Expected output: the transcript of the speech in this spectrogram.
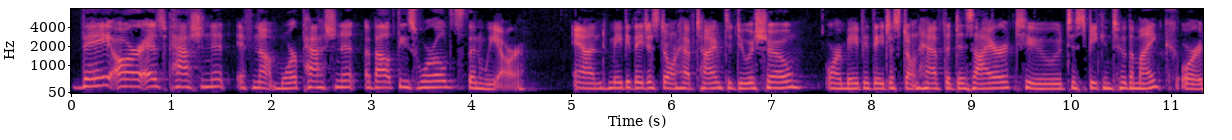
They are as passionate, if not more passionate, about these worlds than we are. And maybe they just don't have time to do a show, or maybe they just don't have the desire to to speak into the mic or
